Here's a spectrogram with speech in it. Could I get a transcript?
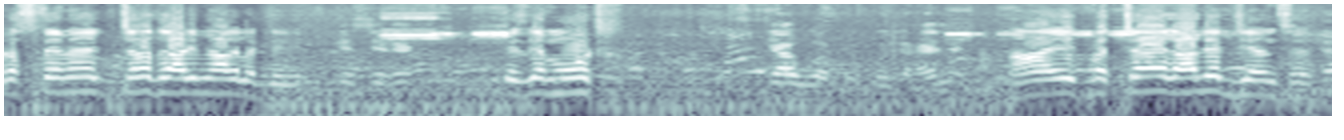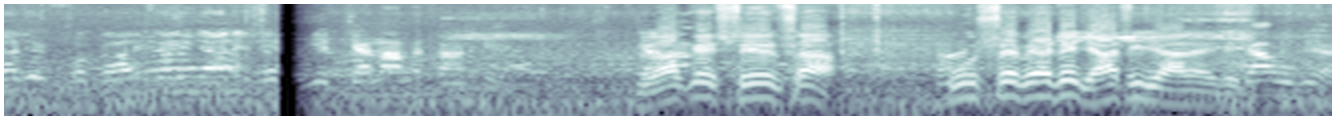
रास्ते में चलत गाड़ी में आग लग गई। किस जगह? इसके मोट क्या हुआ फिर? कोई घायल है? हाँ एक बच्चा है गाल एक जेंट्स है। ये क्या नाम है? कहाँ के राकेश शेर शाह। उससे बैठे झांसी जा रहे क्या हो गया?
